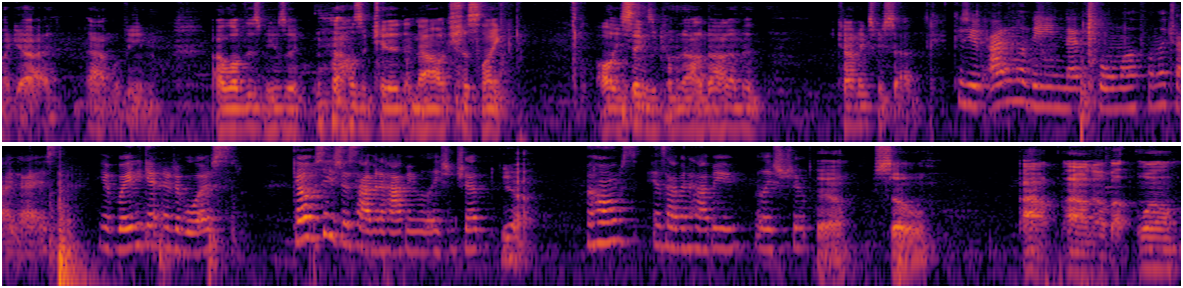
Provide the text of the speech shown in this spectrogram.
My guy, Adam Levine. I loved his music when I was a kid, and now it's just like all these things are coming out about him. It kind of makes me sad. Because you have Adam Levine, Ned Fulmer from the Try Guys. You have Brady getting a divorce. Kelce's just having a happy relationship. Yeah, Mahomes is having a happy relationship. yeah. So I don't, I don't know about well,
